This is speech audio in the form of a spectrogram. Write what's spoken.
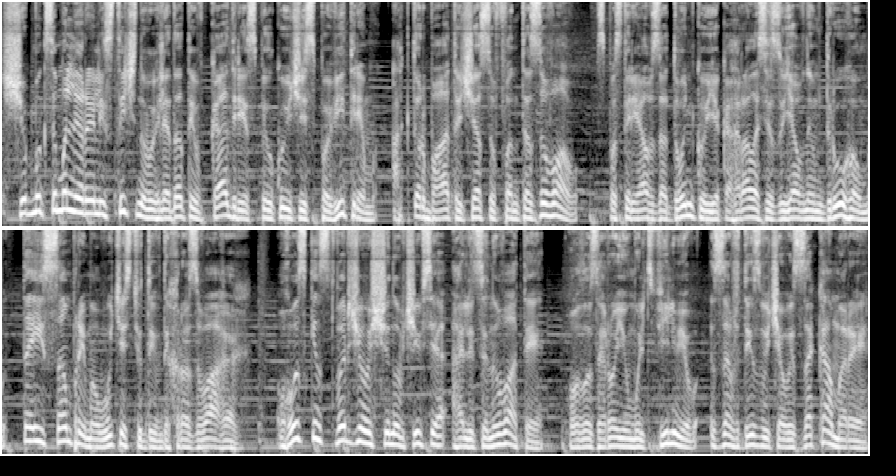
Щоб максимально реалістично виглядати в кадрі, спілкуючись з повітрям, актор багато часу фантазував, спостерігав за донькою, яка гралася з уявним другом, та й сам приймав участь у дивних розвагах. Госкін стверджував, що навчився галюцинувати. Голос героїв мультфільмів завжди звучав із-за камери,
